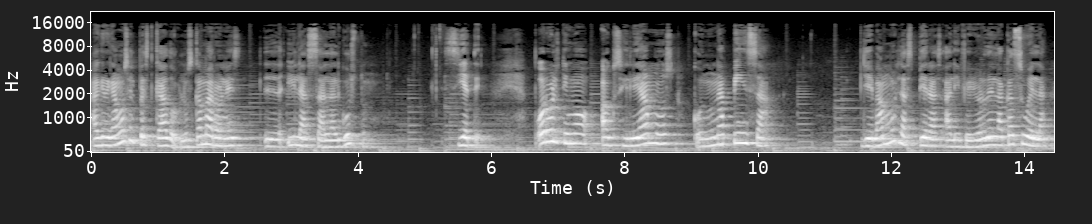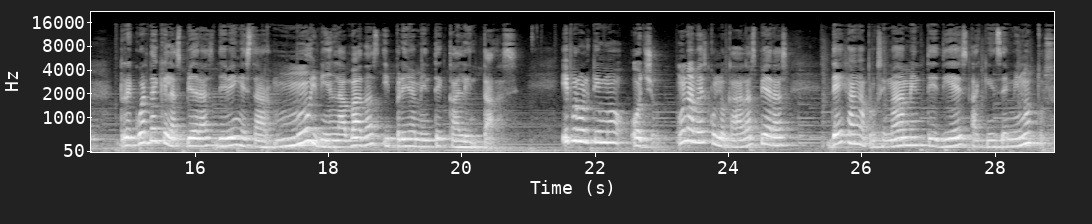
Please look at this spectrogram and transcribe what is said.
Agregamos el pescado, los camarones y la sal al gusto. 7. Por último, auxiliamos con una pinza, llevamos las piedras al inferior de la cazuela. Recuerda que las piedras deben estar muy bien lavadas y previamente calentadas. Y por último, 8. Una vez colocadas las piedras, dejan aproximadamente 10 a 15 minutos.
